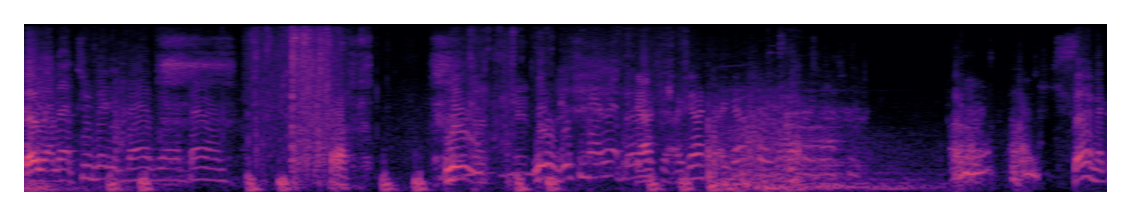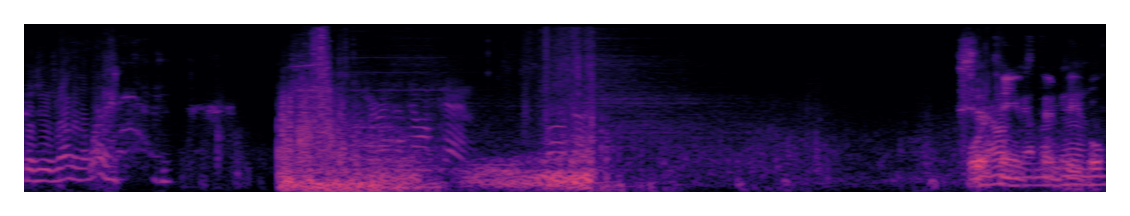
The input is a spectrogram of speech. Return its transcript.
Yo, y'all got two niggas behind y'all down. Lou, Lou, get somebody up, man. Got you. I got you. I got you. I got you. I got you. Alright, I'm just saying that because you was running away. You're in the top 10. Well done. Shit, Four don't teams, ten gun. people.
